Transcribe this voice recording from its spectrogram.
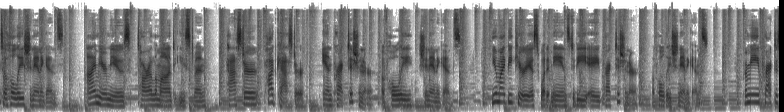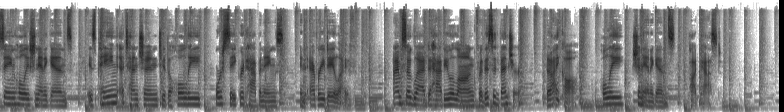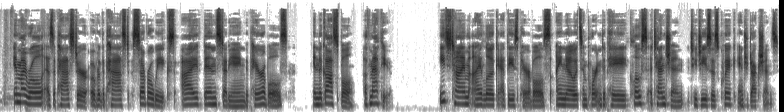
To Holy Shenanigans. I'm your muse, Tara Lamont Eastman, pastor, podcaster, and practitioner of Holy Shenanigans. You might be curious what it means to be a practitioner of Holy Shenanigans. For me, practicing Holy Shenanigans is paying attention to the holy or sacred happenings in everyday life. I'm so glad to have you along for this adventure that I call Holy Shenanigans podcast. In my role as a pastor over the past several weeks, I've been studying the parables in the Gospel of Matthew. Each time I look at these parables, I know it's important to pay close attention to Jesus' quick introductions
